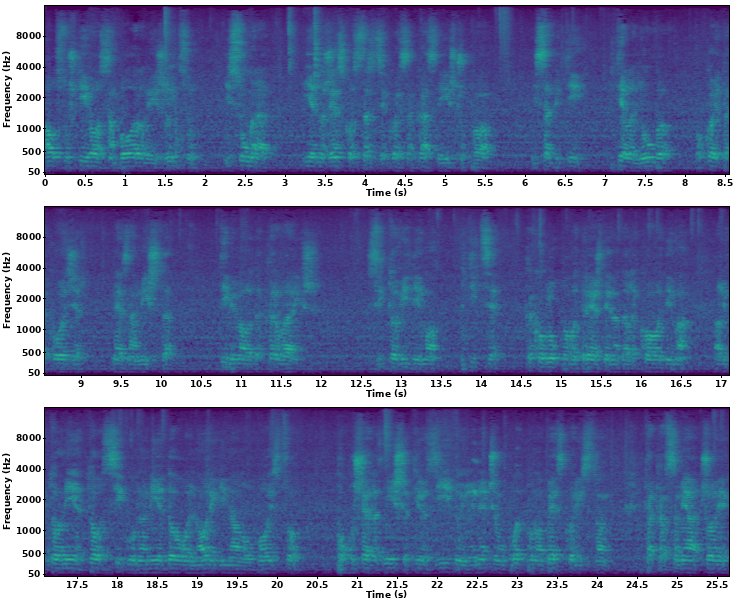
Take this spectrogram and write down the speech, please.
a osluškivao sam borove i žlicu i sumrak i jedno žensko srce koje sam kasnije iščupao. I sad bi ti htjela ljubav o kojoj također ne znam ništa. Ti bi malo da krvariš. Svi to vidimo, ptice kako glupavo drežde na dalekovodima, ali to nije to, sigurno nije dovoljno originalno ubojstvo. Pokušaj razmišljati o zidu ili nečemu potpuno beskorisnom. Takav sam ja čovjek,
